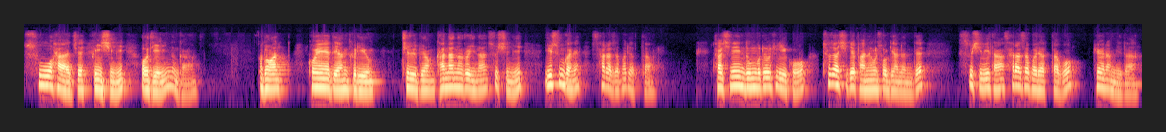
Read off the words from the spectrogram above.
수하제 근심이 어디에 있는가. 그동안 고향에 대한 그리움, 질병, 가난으로 인한 수심이 일순간에 사라져버렸다. 자신이 눈물을 흘리고 처자식의 반응을 소개하는데 수심이 다 사라져 버렸다고 표현합니다.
